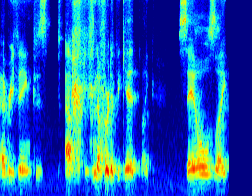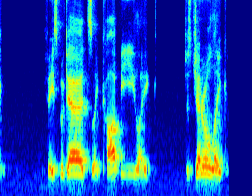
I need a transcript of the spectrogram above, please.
everything because I don't even know where to begin. Like, sales, like Facebook ads, like copy, like just general like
